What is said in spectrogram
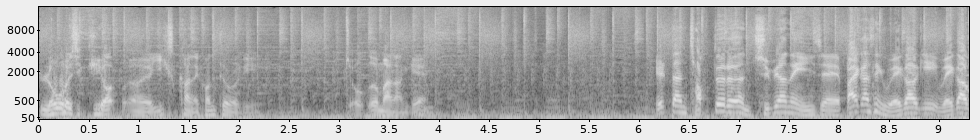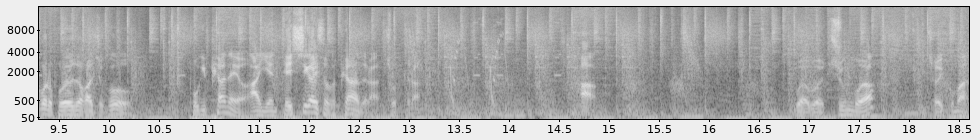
로봇이 귀여, 어, 익숙하네, 컨트롤이. 조그만한 게. 일단 적들은 주변에 이제 빨간색 외곽이 외곽으로 보여져가지고 보기 편해요. 아, 얜 대시가 있어서 편하더라. 좋더라. 아, 뭐야, 뭐야, 죽은 거야? 저 있구만.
